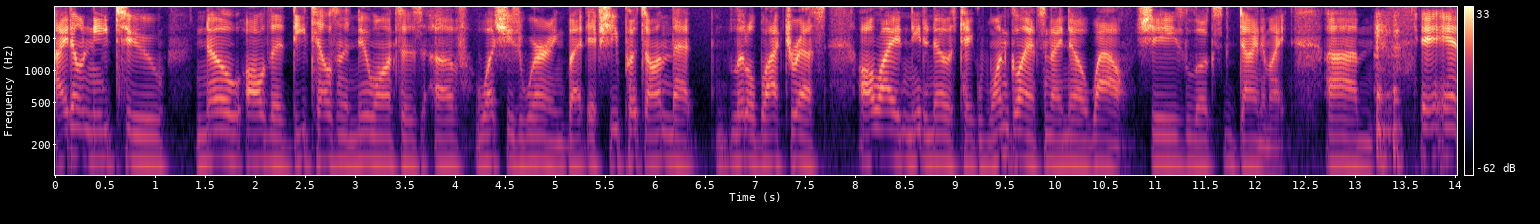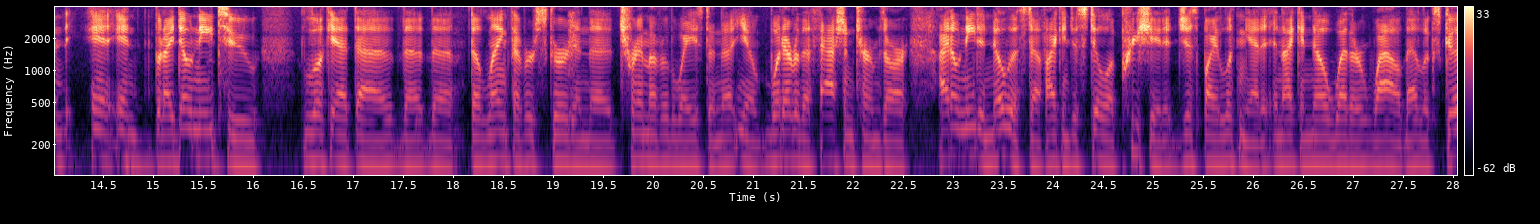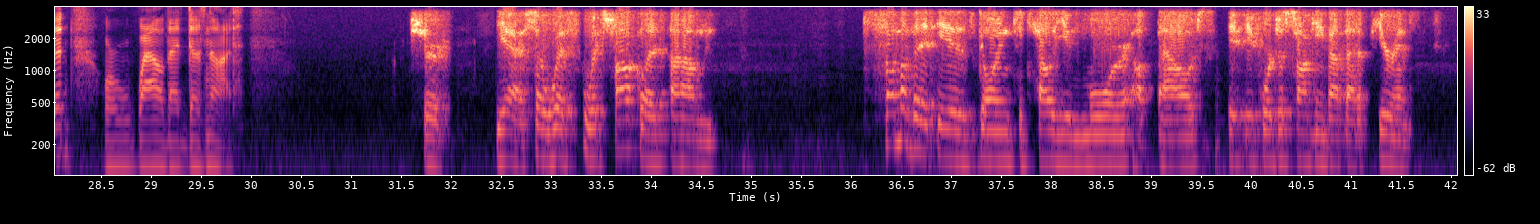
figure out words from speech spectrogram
I don't need to know all the details and the nuances of what she's wearing. But if she puts on that little black dress, all I need to know is take one glance and I know, wow, she looks dynamite. Um, and, and, and, but I don't need to look at uh, the, the the length of her skirt and the trim of her waist and the, you know whatever the fashion terms are. I don't need to know this stuff. I can just still appreciate it just by looking at it, and I can know whether wow that looks good or wow that does not. Sure. Yeah. So with with chocolate, um, some of it is going to tell you more about if, if we're just talking about that appearance.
